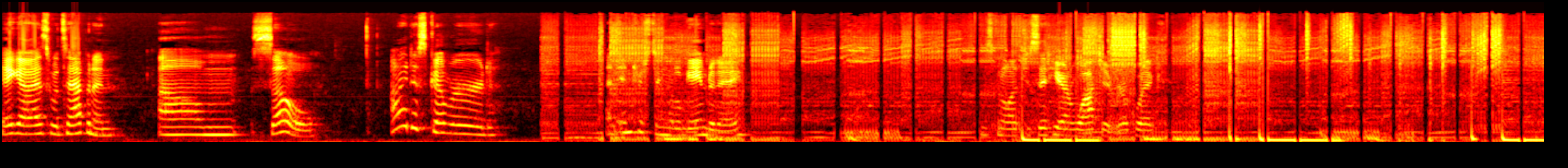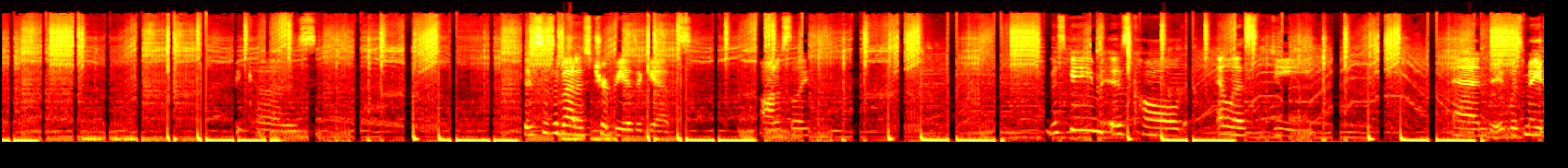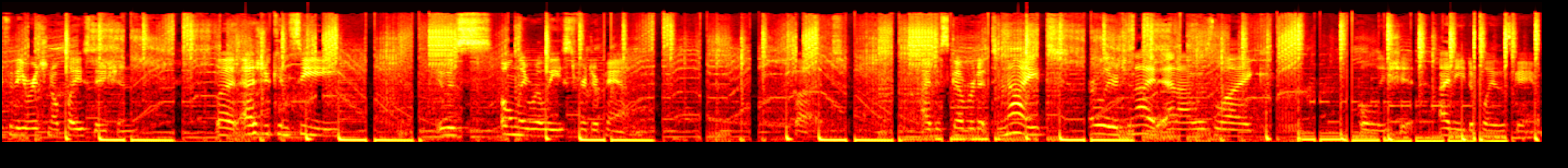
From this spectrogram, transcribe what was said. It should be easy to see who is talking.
Speaker 1: Hey guys, what's happening? Um, so, I discovered an interesting little game today. I'm just gonna let you sit here and watch it real quick. Because this is about as trippy as it gets, honestly. This game is called LSD, and it was made for the original PlayStation. But as you can see, it was only released for Japan. But I discovered it tonight, earlier tonight, and I was like, holy shit, I need to play this game.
